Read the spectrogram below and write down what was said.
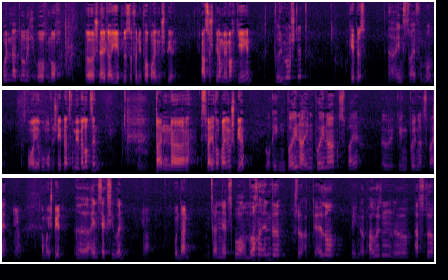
Und natürlich auch noch äh, schnell die Ergebnisse von den Vorbereitungsspielen. Erstes Spiel haben wir gemacht gegen. Wilmerstedt. Ergebnis. Äh, 1-3 verloren. Das war ja, wo wir auf den Schneeplatz rumgewellert sind. Dann äh, das zweite Vorbereitungsspiel. War gegen Beuna in Beuna 2. Äh, gegen Beuna 2. Ja. Haben wir gespielt. Äh, 1-6 gewonnen. Ja. Und dann? Dann jetzt war am Wochenende schon aktueller. Gegen Ophausen. Äh, erster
